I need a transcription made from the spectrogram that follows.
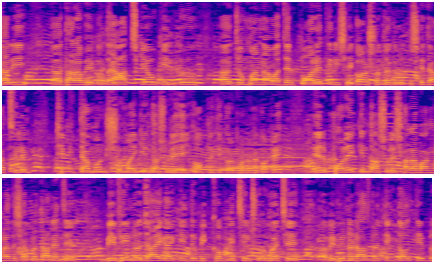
তারই ধারাবাহিকতায় আজকেও কিন্তু জুম্মার নামাজের পরে তিনি সেই গণসংযোগের উদ্দেশ্যে যাচ্ছিলেন। ঠিক তেমন সময় কিন্তু আসলে এই অপ্রীতিকর ঘটনা ঘটে। এরপরে কিন্তু আসলে সারা বাংলাদেশে আপনারা জানেন যে বিভিন্ন জায়গায় কিন্তু বিক্ষোভ মিছিল শুরু হয়েছে বিভিন্ন রাজনৈতিক দল তীব্র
